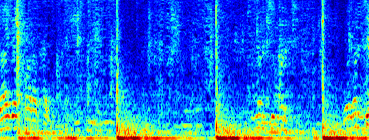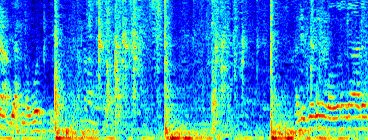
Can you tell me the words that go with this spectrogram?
वर जाईल खाली. वरची वरची. वरची आण ना, वरती. खाली कडे वगैरे गाड्या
